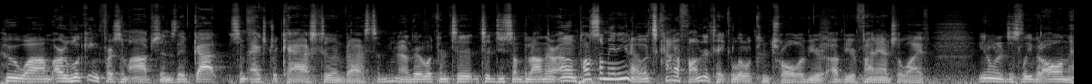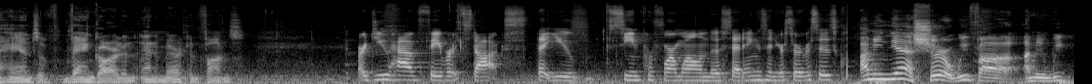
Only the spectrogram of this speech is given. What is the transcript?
who um, are looking for some options. They've got some extra cash to invest, and you know, they're looking to, to do something on their own. Plus, I mean, you know, it's kind of fun to take a little control of your of your financial life. You don't want to just leave it all in the hands of Vanguard and, and American funds or do you have favorite stocks that you've seen perform well in those settings in your services? I mean, yeah, sure. We've, uh, I mean, we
